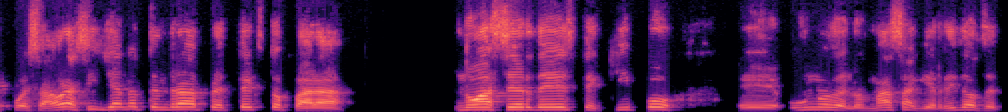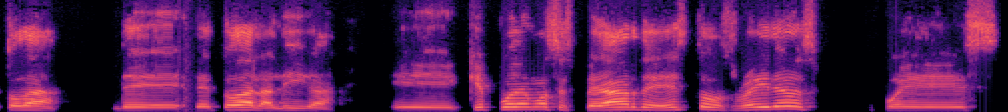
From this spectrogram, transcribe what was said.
pues ahora sí ya no tendrá pretexto para no hacer de este equipo eh, uno de los más aguerridos de toda, de, toda la liga. Eh, ¿Qué podemos esperar de estos Raiders? Pues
